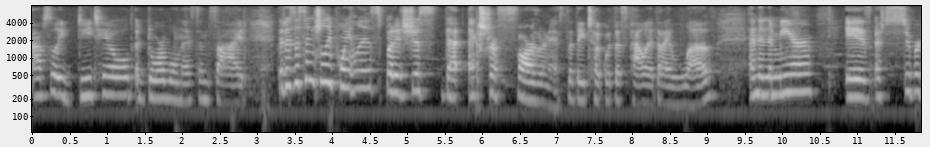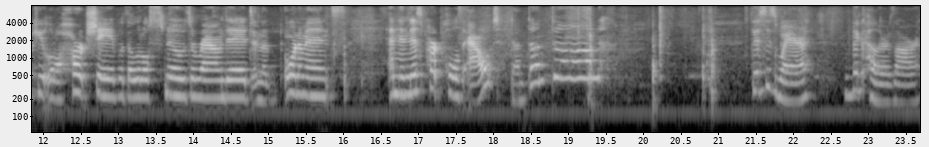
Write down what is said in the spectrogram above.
absolutely detailed adorableness inside that is essentially pointless, but it's just that extra fartherness that they took with this palette that I love. And then the mirror is a super cute little heart shape with the little snows around it and the ornaments. And then this part pulls out. Dun dun dun. This is where the colors are.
